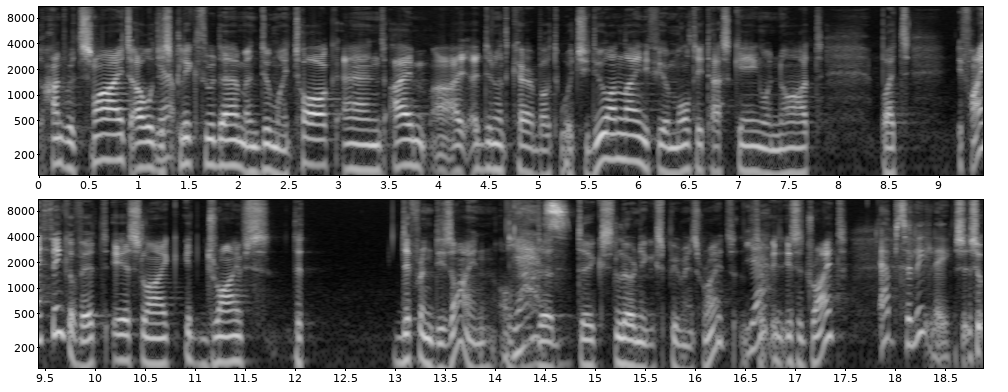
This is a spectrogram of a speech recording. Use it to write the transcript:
hundred slides. I will just Yep. click through them and do my talk, and I'm I, I do not care about what you do online if you're multitasking or not. But if I think of it, it's like it drives the different design of Yes. the, the ex- learning experience, right? So Yeah. i- is it right? Absolutely. So, so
